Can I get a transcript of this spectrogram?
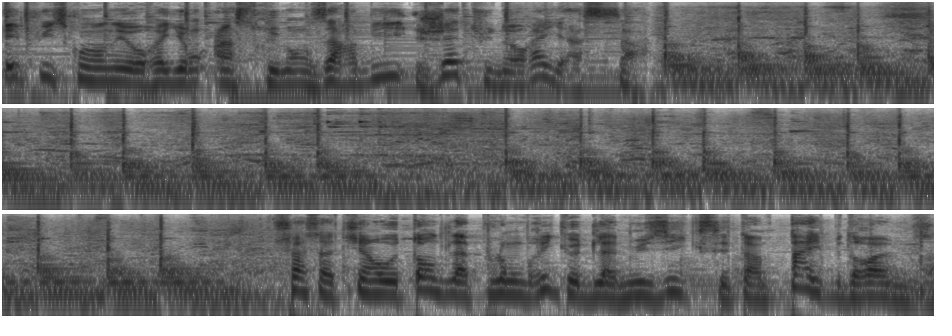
Et puisqu'on en est au rayon instruments Zarbi, jette une oreille à ça. Ça, ça tient autant de la plomberie que de la musique, c'est un pipe drums.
